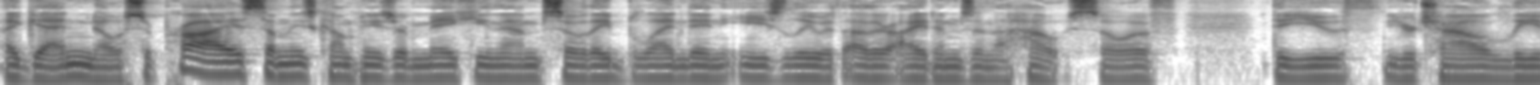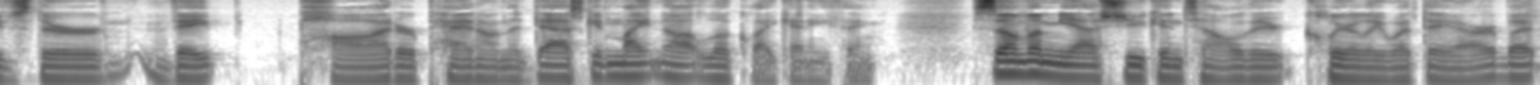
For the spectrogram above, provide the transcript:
Again, no surprise, some of these companies are making them so they blend in easily with other items in the house. So if the youth, your child leaves their vape pod or pen on the desk, it might not look like anything. Some of them, yes, you can tell they're clearly what they are, but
